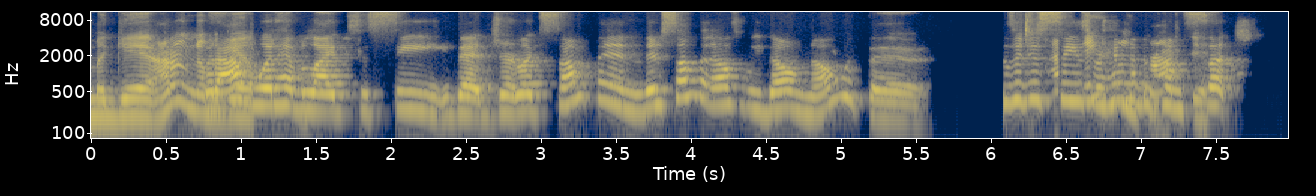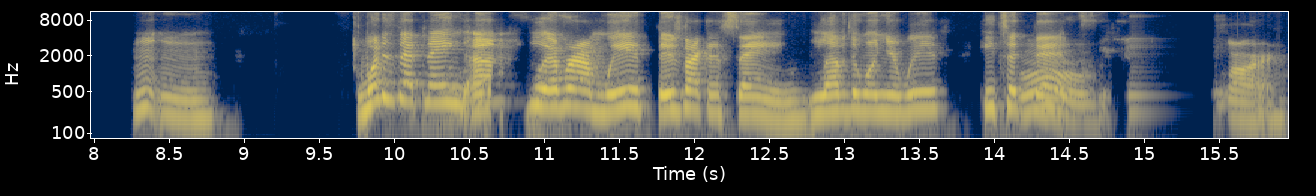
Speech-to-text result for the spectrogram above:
Miguel. I don't know. But Miguel. I would have liked to see that, like something, there's something else we don't know with that because it just seems for him to become it. such. Mm-mm. What is that thing? Uh, whoever I'm with, there's like a saying: "Love the one you're with." He took that mm. far.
